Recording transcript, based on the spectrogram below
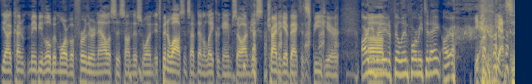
yeah, kind of maybe a little bit more of a further analysis on this one. It's been a while since I've done a Laker game, so I'm just trying to get back to speed here. Are you Um, ready to fill in for me today? Are, Yeah, yes,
